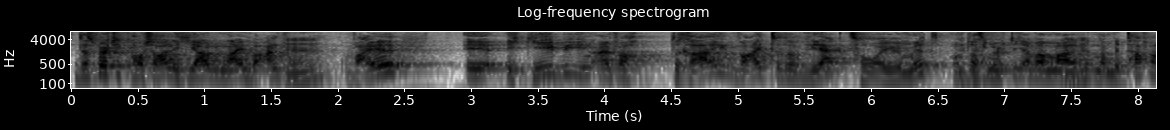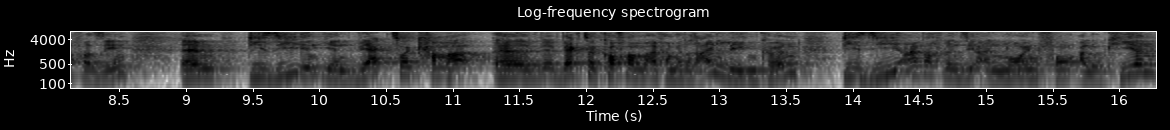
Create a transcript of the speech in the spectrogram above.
Das möchte ich pauschal nicht ja oder nein beantworten, mhm. weil äh, ich gebe Ihnen einfach drei weitere Werkzeuge mit, und mhm. das möchte ich einfach mal mhm. mit einer Metapher versehen, ähm, die Sie in Ihren Werkzeugkammer, äh, Werkzeugkoffer einfach mit reinlegen können, die Sie einfach, wenn Sie einen neuen Fonds allokieren,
